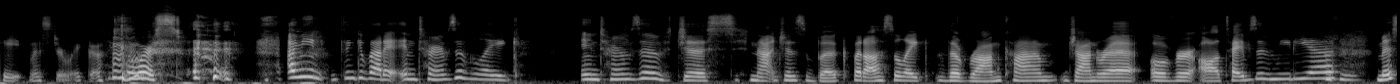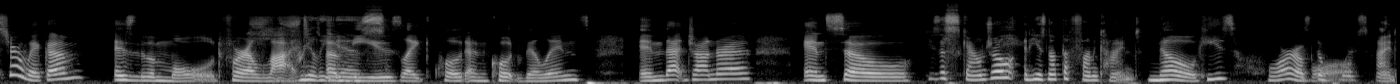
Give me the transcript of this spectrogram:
hate Mr. Wickham. The worst. I mean, think about it in terms of like in terms of just not just book, but also like the rom com genre over all types of media. Mm-hmm. Mr. Wickham is the mold for a lot really of is. these like quote unquote villains in that genre. And so He's a scoundrel, and he's not the fun kind. no, he's He's horrible. the worst kind.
